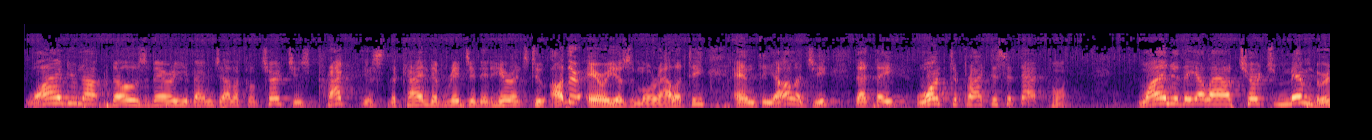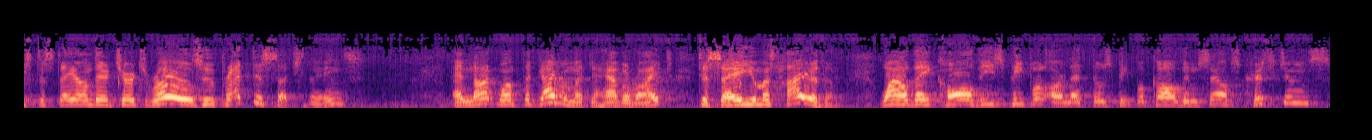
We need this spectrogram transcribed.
why do not those very evangelical churches practice the kind of rigid adherence to other areas of morality and theology that they want to practice at that point? Why do they allow church members to stay on their church rolls who practice such things? And not want the government to have a right to say you must hire them. While they call these people, or let those people call themselves Christians,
